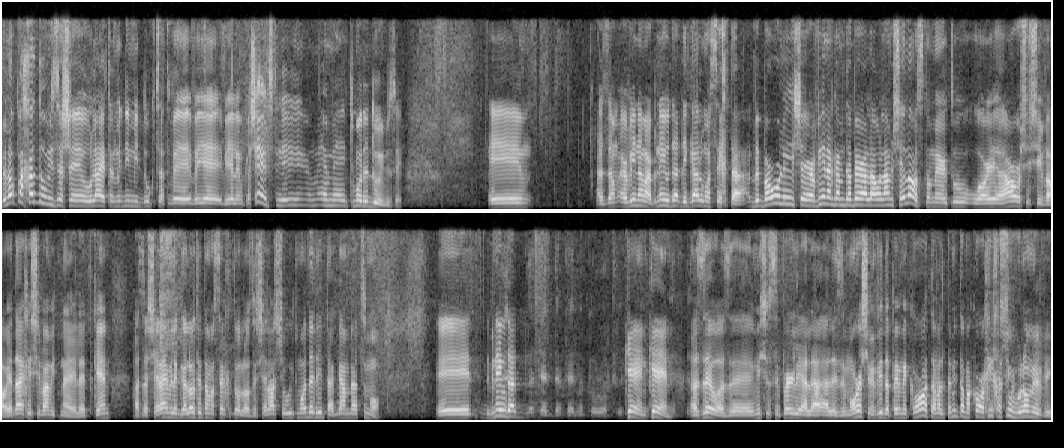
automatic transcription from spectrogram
ולא פחדו מזה שאולי התלמידים ידעו קצת ויהיה, להם קשה, הם, התמודדו עם זה. אז רבינה אמר, בני יהודה דגלו מסכתא, וברור לי שרבינה גם מדבר על העולם שלו, זאת אומרת, הוא, היה ראש ישיבה, הוא ידע איך ישיבה מתנהלת, כן? אז השאלה אם לגלות את המסכת או לא, זו שאלה שהוא התמודד איתה גם בעצמו. אה, בני יהודה... לתת דפי מקורות. כן, כן, אז זהו, אז אה, מישהו סיפר לי על, על איזה מורה שמביא דפי מקורות, אבל תמיד את המקור הכי חשוב הוא לא מביא.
